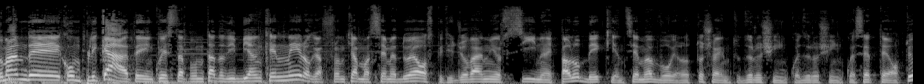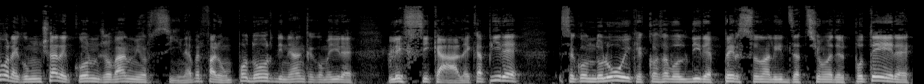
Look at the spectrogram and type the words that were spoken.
Domande complicate in questa puntata di Bianco e Nero che affrontiamo assieme a due ospiti, Giovanni Orsina e Paolo Becchi, insieme a voi all'800 05 05 78. Io vorrei cominciare con Giovanni Orsina per fare un po' d'ordine anche, come dire, lessicale, capire secondo lui che cosa vuol dire personalizzazione del potere,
